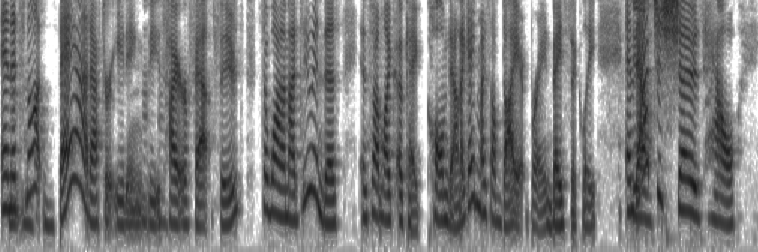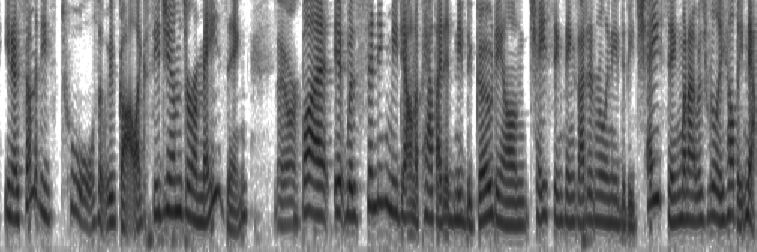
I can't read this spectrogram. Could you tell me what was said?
and it's Mm-mm. not bad after eating these Mm-mm. higher fat foods so why am i doing this and so i'm like okay calm down i gave myself diet brain basically and Yeah. that just shows how you know some of these tools that we've got like cgms are amazing They are. but it was sending me down a path I didn't need to go down, chasing things I didn't really need to be chasing when I was really healthy. Now,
